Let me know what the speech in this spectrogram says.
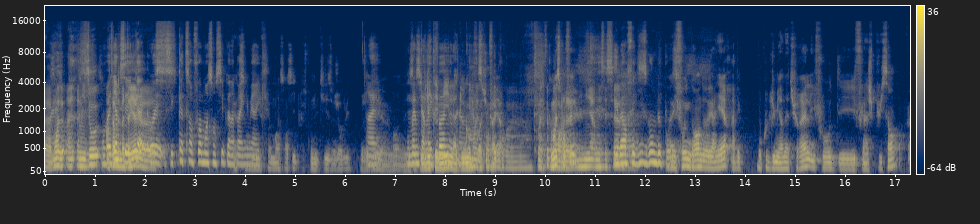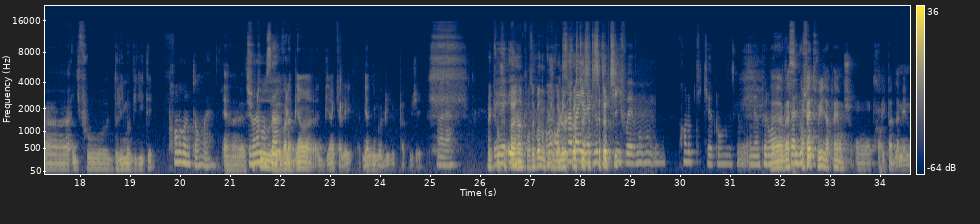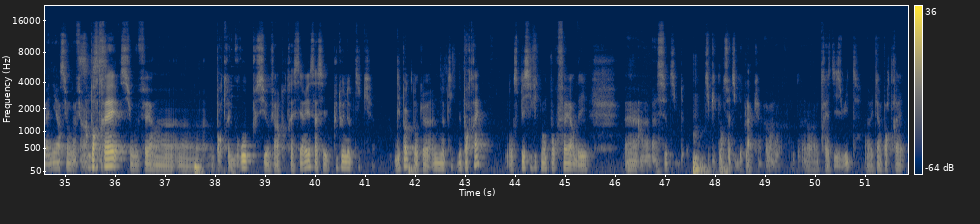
Euh, Ouais. Moins de 1, ISO On en va termes dire de matériel. euh, ouais, c'est 400 fois moins sensible qu'un appareil 400 000 numérique. fois moins sensible que ce qu'on utilise aujourd'hui. Aujourd'hui, Ouais. euh, bon, Ou même qu'un iPhone 1000 à ou qu'un- 2000 Comment est-ce qu'on fait pour, euh, comment est-ce qu'on fait Comment pour est-ce avoir qu'on la fait lumière nécessaire Et ben, on fait 10 secondes de pause. Euh, il faut une grande verrière avec beaucoup de lumière naturelle, il faut des flashs puissants, euh, il faut de l'immobilité Prendre le temps, ouais. Euh, C'est surtout, vraiment ça. euh, voilà, bien, être bien calé, bien immobile, pas bouger. Voilà. Oui, puis on Et- fait pas donc, n'importe quoi non plus. On- je vois, le, je vois cette, optique. ouais. Mon- mon- Prends l'optique pour parce qu'elle est un peu loin. Euh, bah, en fait, oui, après, on ne travaille pas de la même manière si on veut faire un portrait, si on veut faire un, portrait de groupe, si on veut faire un portrait serré. Ça, c'est plutôt une optique d'époque, donc euh, une optique de portrait. Donc, spécifiquement pour faire des, euh, bah, ce type de, typiquement ce type de plaque, 13-18, avec un portrait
